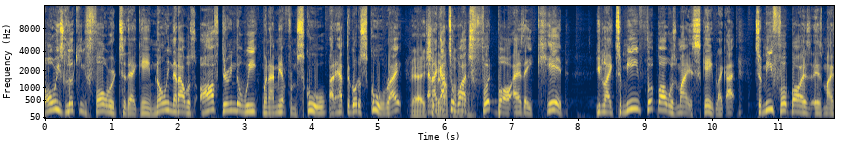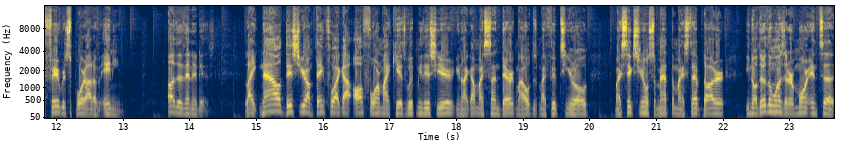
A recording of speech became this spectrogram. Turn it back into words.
Always looking forward to that game, knowing that I was off during the week when I meant from school. I didn't have to go to school, right? Yeah, and I got to watch football as a kid. You know, like to me, football was my escape. Like I, to me, football is, is my favorite sport out of any, other than it is. Like now, this year, I'm thankful I got all four of my kids with me this year. You know, I got my son Derek, my oldest, my 15 year old, my 16 year old Samantha, my stepdaughter. You know, they're the ones that are more into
